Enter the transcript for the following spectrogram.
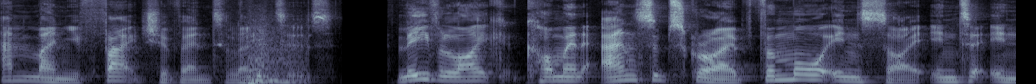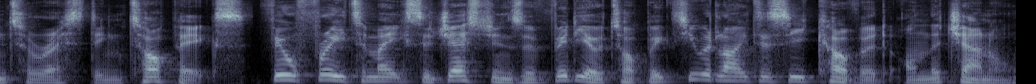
and manufacture ventilators. Leave a like, comment and subscribe for more insight into interesting topics. Feel free to make suggestions of video topics you would like to see covered on the channel.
